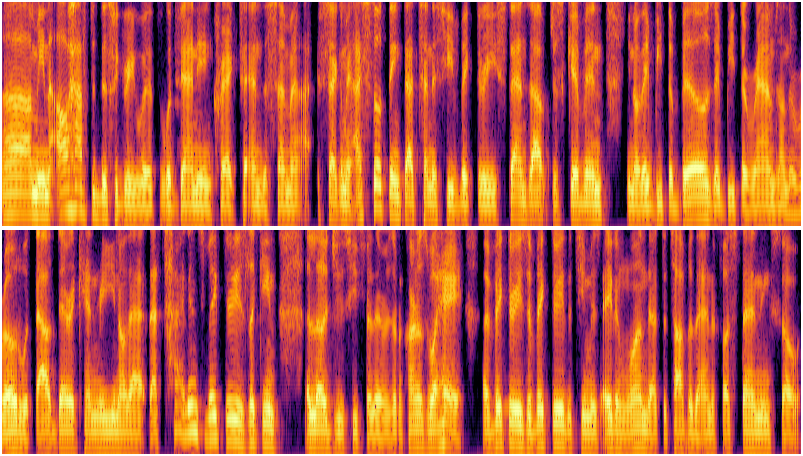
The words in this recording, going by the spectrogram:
Uh, I mean, I'll have to disagree with with Danny and Craig to end the segment. I still think that Tennessee victory stands out, just given you know they beat the Bills, they beat the Rams on the road without Derrick Henry. You know that that Titans victory is looking a little juicy for the Arizona Cardinals. But hey, a victory is a victory. The team is eight and one. They're at the top of the NFL standing, so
